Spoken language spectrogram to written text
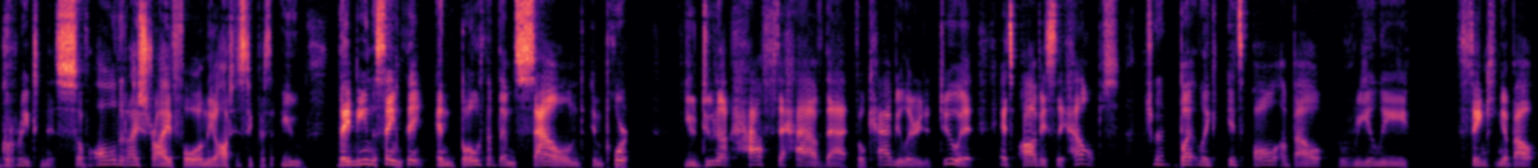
greatness of all that I strive for in the artistic. pers- You, they mean the same thing, and both of them sound important. You do not have to have that vocabulary to do it. It's obviously helps, Sure. but like it's all about really thinking about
